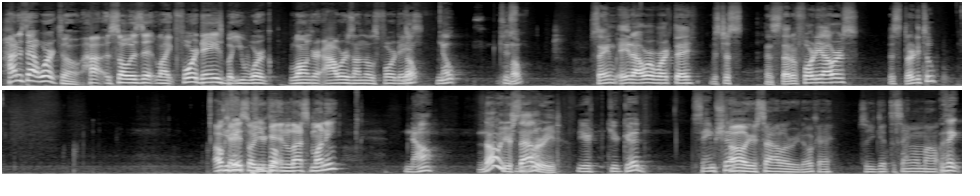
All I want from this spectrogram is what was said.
How does that work, though? How, so is it like four days, but you work longer hours on those four days? Nope. Nope. Just Nope. Same eight hour workday. It's just instead of forty hours, it's thirty two. Okay, think so you're getting less money? no. No, you're salaried. You're you're good. Same shit. Oh, you're salaried. Okay, so you get the same amount. I think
